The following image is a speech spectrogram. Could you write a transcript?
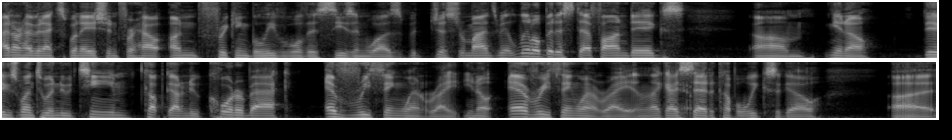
I don't have an explanation for how unfreaking believable this season was. But just reminds me a little bit of Stefon Diggs. Um, you know, Diggs went to a new team. Kupp got a new quarterback. Everything went right. You know, everything went right. And like I said a couple weeks ago, uh,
